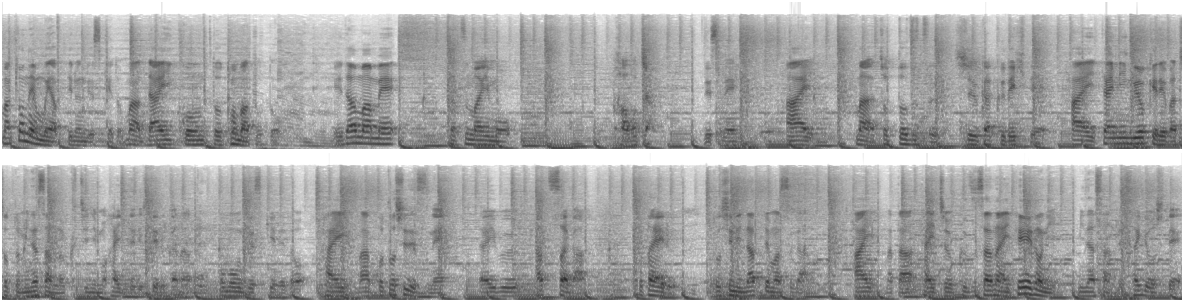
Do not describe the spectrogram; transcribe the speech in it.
まあ、去年もやってるんですけど、まあ、大根とトマトと枝豆さつまいもかぼちゃですね。はいまあちょっとずつ収穫できてはいタイミング良ければちょっと皆さんの口にも入ったりしてるかなと思うんですけれどはいまあ今年ですねだいぶ暑さが応える年になってますがはいまた体調崩さない程度に皆さんで作業して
